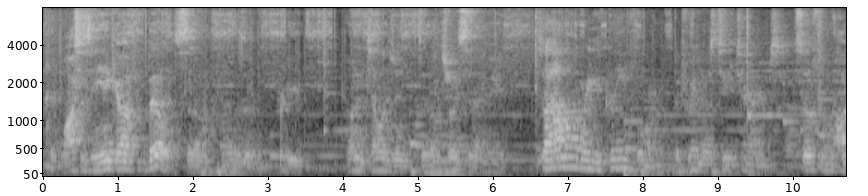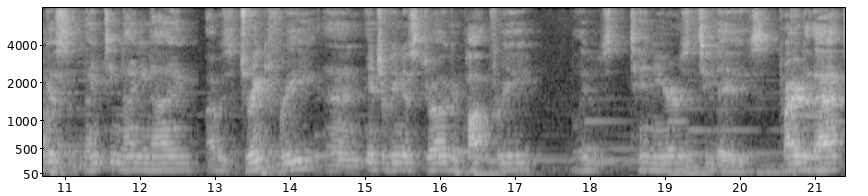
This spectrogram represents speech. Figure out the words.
that washes the ink off of bills. So that was a pretty unintelligent uh, choice that I made. So how long were you clean for between those two terms? So from August of 1999, I was drink free and intravenous drug and pot free. I believe it was 10 years and two days. Prior to that,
